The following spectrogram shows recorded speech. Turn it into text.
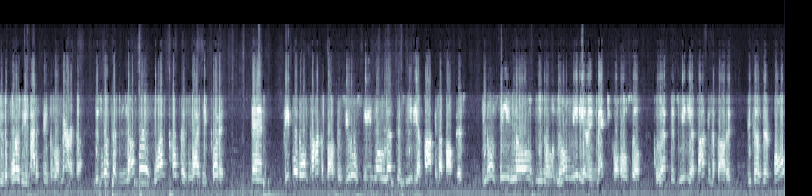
to the border of the United States of America. This was the number one purpose why he put it. And people don't talk about this. You don't see no leftist media talking about this. You don't see no, you know, no media in Mexico also leftist media talking about it because their own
